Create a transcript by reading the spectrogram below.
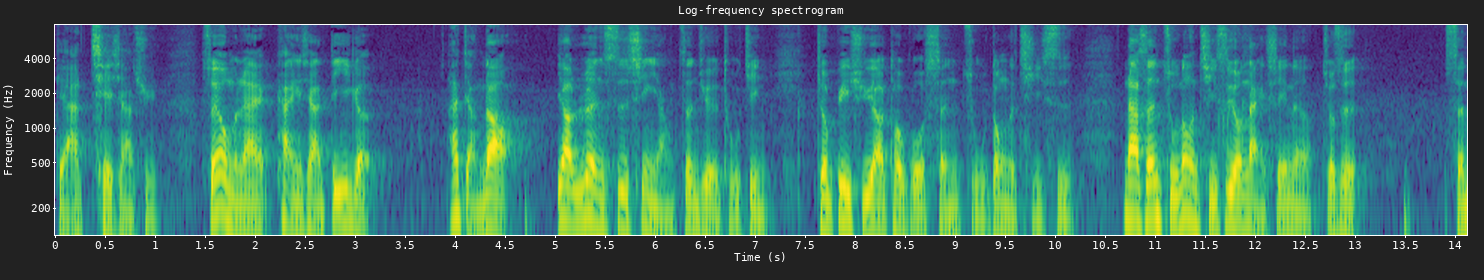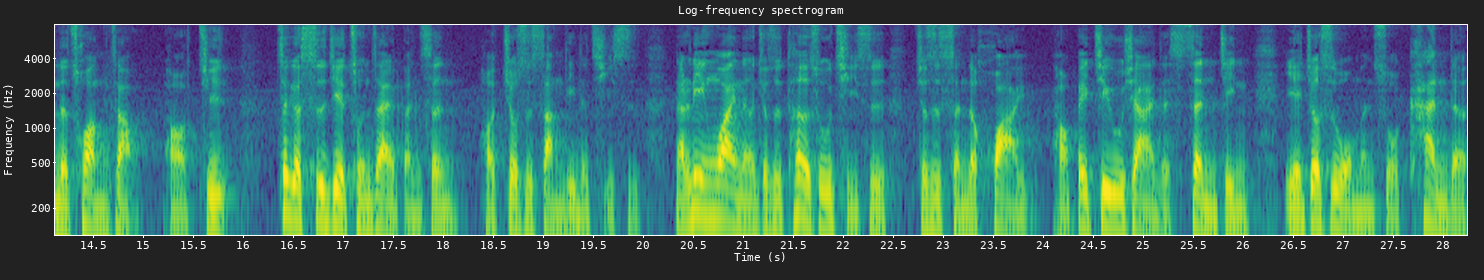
给他切下去。所以，我们来看一下，第一个，他讲到要认识信仰正确的途径。就必须要透过神主动的启示。那神主动的启示有哪些呢？就是神的创造，好，其实这个世界存在本身，好，就是上帝的启示。那另外呢，就是特殊启示，就是神的话语，好，被记录下来的圣经，也就是我们所看的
